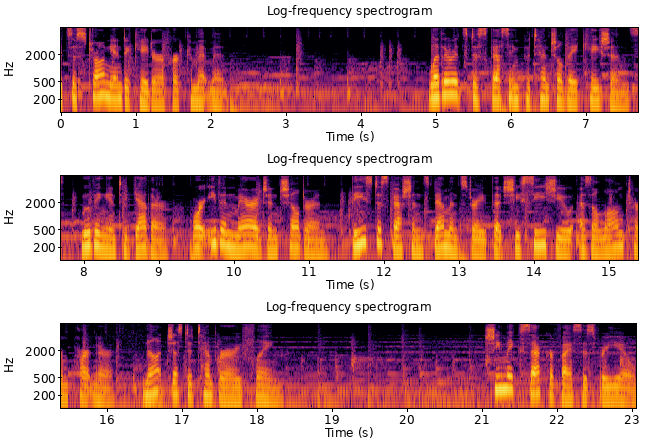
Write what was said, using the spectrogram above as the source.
it's a strong indicator of her commitment. Whether it's discussing potential vacations, moving in together, or even marriage and children, these discussions demonstrate that she sees you as a long term partner, not just a temporary fling. She makes sacrifices for you.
